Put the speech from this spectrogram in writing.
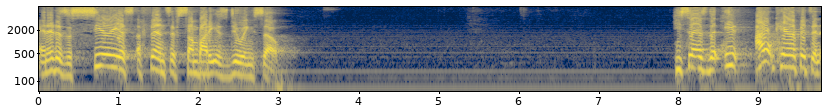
and it is a serious offense if somebody is doing so. He says that it, I don't care if it's an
